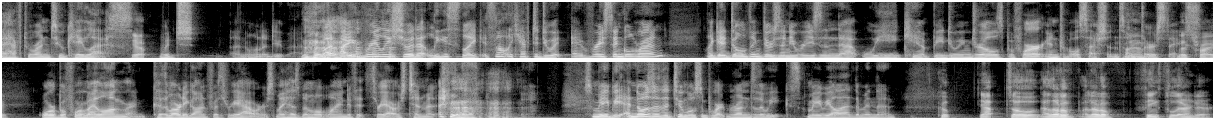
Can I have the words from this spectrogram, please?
I have to run 2K less. Yep. Which I don't want to do that. But I really should at least, like, it's not like you have to do it every single run. Like, I don't think there's any reason that we can't be doing drills before our interval sessions on Yeah, Thursdays Let's try or before my long run because I'm already gone for three hours. My husband won't mind if it's three hours, 10 minutes. so maybe, and those are the two most important runs of the week. So maybe I'll add them in then. cool. Yeah. So a lot of a lot of things to learn there.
